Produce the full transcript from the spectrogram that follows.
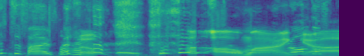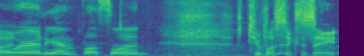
it's a five. Oh, oh my I rolled God! a four and I got a plus one. Two plus six is eight.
